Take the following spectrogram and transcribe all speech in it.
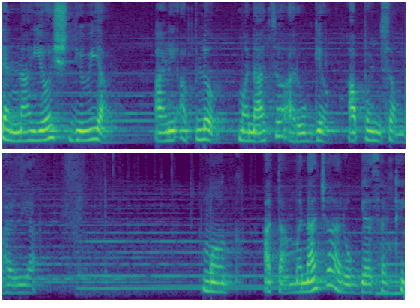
त्यांना यश देऊया आणि आपलं मनाचं आरोग्य आपण सांभाळूया. मग आता मनाच्या आरोग्यासाठी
